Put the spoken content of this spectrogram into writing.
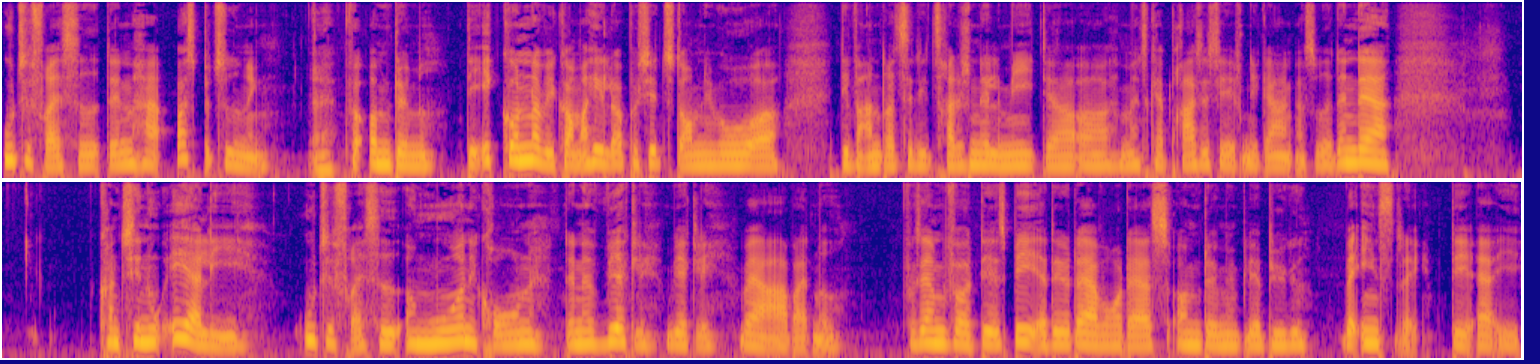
utilfredshed, den har også betydning ja. for omdømmet. Det er ikke kun, når vi kommer helt op på shitstorm-niveau, og det vandrer til de traditionelle medier, og man skal have pressechefen i gang osv. Den der kontinuerlige utilfredshed og muren i krone, den er virkelig, virkelig værd at arbejde med. For eksempel for DSB er det jo der, hvor deres omdømme bliver bygget hver eneste dag. Det er i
